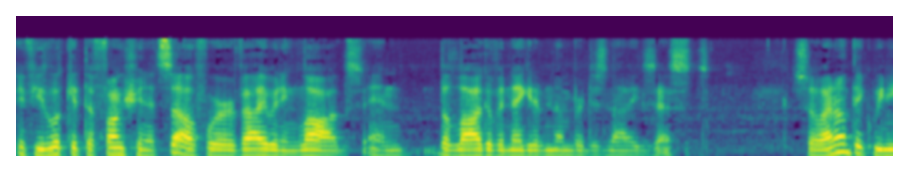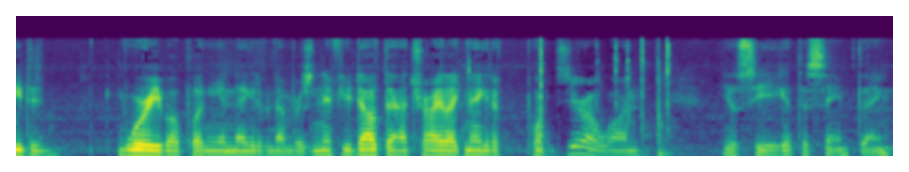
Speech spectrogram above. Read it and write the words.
if you look at the function itself, we're evaluating logs, and the log of a negative number does not exist. So I don't think we need to worry about plugging in negative numbers. And if you doubt that, try like negative 0.01. You'll see you get the same thing.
